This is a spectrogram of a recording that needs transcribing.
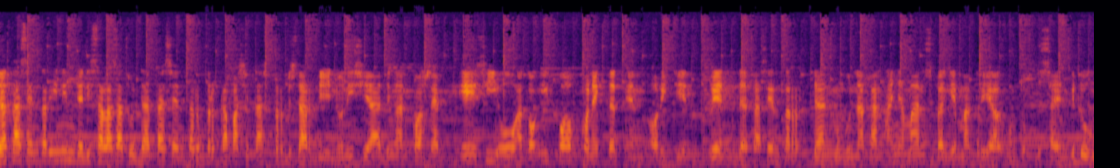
Data center ini menjadi salah satu data center berkapasitas terbesar di Indonesia dengan konsep ECO atau Evolve Connected and Origin Grand Data Center dan menggunakan anyaman sebagai material untuk desain gedung.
